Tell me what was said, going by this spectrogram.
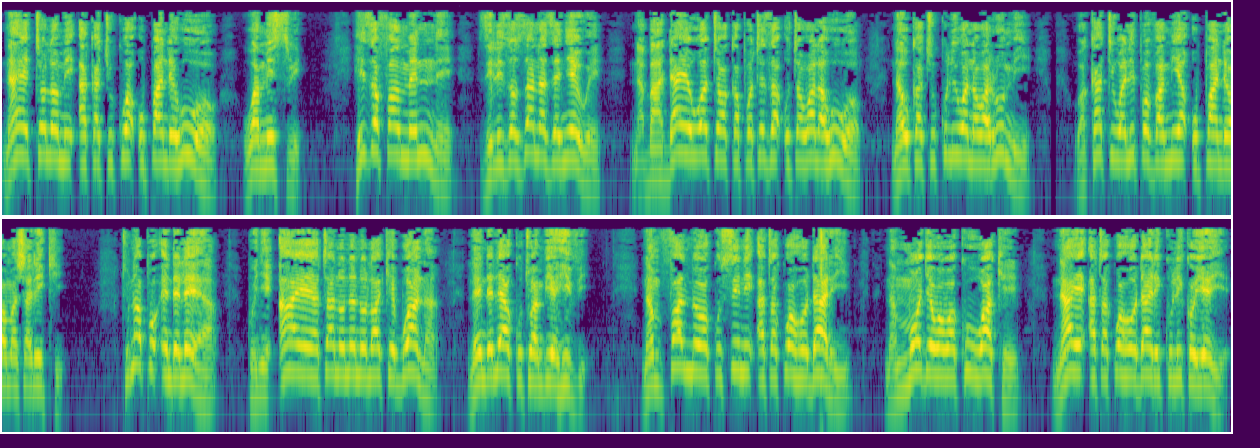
naye tolomi akachukua upande huo wa misri. Hizo falme nne zilizozana zenyewe na baadaye wote wakapoteza utawala huo na ukachukuliwa na warumi wakati walipovamia upande wa mashariki. Tunapoendelea kwenye aya ya tano neno lake bwana laendelea kutwambia hivi. Na mfalme wa kusini atakuwa hodari na mmoja wa wakuu wake naye atakuwa hodari kuliko yeye.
